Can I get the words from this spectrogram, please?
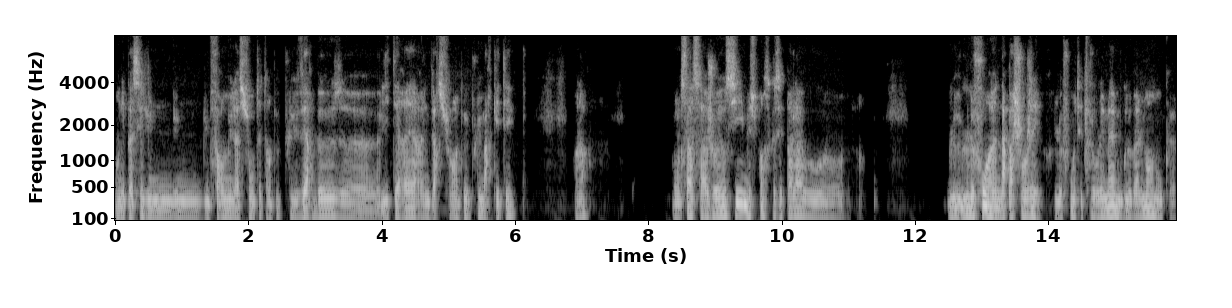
On est passé d'une formulation peut-être un peu plus verbeuse, euh, littéraire, à une version un peu plus marketée. Voilà. Bon, ça, ça a joué aussi, mais je pense que c'est pas là où. Le, fond n'a pas changé. Le fond était toujours les mêmes, globalement. Donc, euh,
